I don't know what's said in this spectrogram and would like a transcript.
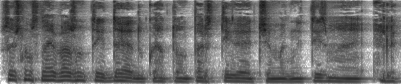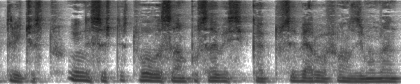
Всъщност най-важната идея, до която Ампер стига е, че магнетизма е електричество и не съществува сам по себе си, както се вярва в онзи момент.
